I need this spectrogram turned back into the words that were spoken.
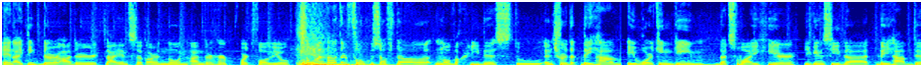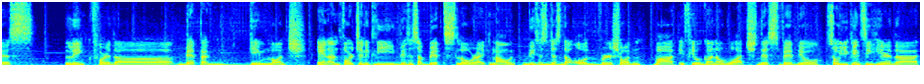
And I think there are other clients that are known under her portfolio. So another focus of the Nova Creed is to ensure that they have a working game. That's why here you can see that they have this link for the beta game launch. And unfortunately, this is a bit slow right now. This is just the old version. But if you're gonna watch this video, so you can see here that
